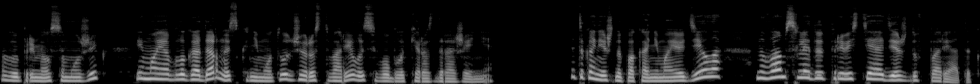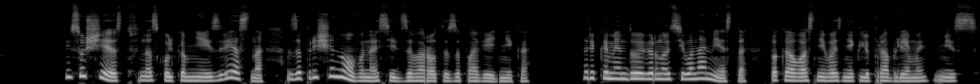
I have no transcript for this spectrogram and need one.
Выпрямился мужик, и моя благодарность к нему тут же растворилась в облаке раздражения. Это, конечно, пока не мое дело, но вам следует привести одежду в порядок. И существ, насколько мне известно, запрещено выносить за ворота заповедника. Рекомендую вернуть его на место, пока у вас не возникли проблемы, мисс...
